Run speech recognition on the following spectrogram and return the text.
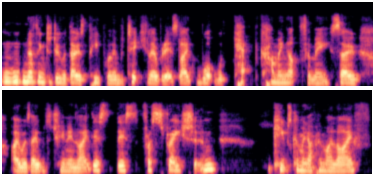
N- nothing to do with those people in particular, but it's like what would kept coming up for me. So I was able to tune in like this this frustration keeps coming up in my life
